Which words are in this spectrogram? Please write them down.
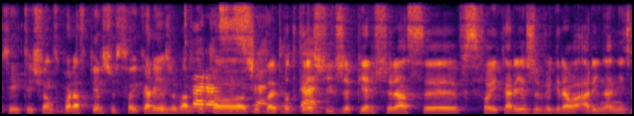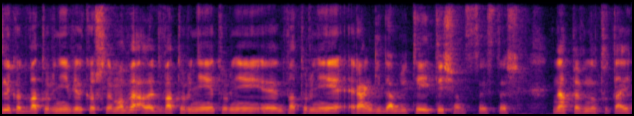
WTA 1000 po raz pierwszy w swojej karierze. Warto to rzędu, tutaj podkreślić, że pierwszy raz w swojej karierze wygrała Arina nie tylko dwa turnieje wielkoszlemowe, ale dwa turnieje, turnieje, dwa turnieje rangi WTA 1000, co jest też na pewno tutaj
